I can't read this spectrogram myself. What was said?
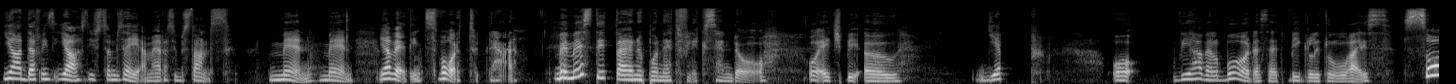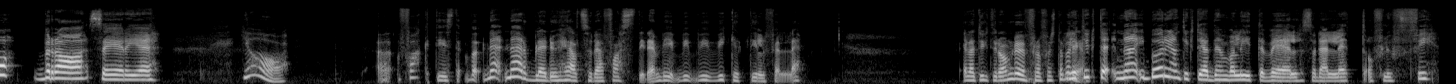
ja, där finns, ja, just som du säger, mera substans. Men, men. Jag vet inte, svårt det här. Men mest tittar jag nu på Netflix ändå. Och HBO. Jepp. Och vi har väl båda sett Big Little Lies? Så bra serie! Ja, äh, faktiskt. Va- När, blev du helt sådär fast i den? Vid, vid, vid vilket tillfälle? Eller tyckte du om den från första början? Jag tyckte, nej, I början tyckte jag att den var lite väl sådär lätt och fluffig.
